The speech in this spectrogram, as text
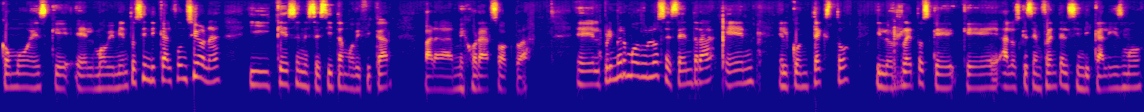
cómo es que el movimiento sindical funciona y qué se necesita modificar para mejorar su actuar. El primer módulo se centra en el contexto y los retos que, a los que se enfrenta el sindicalismo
